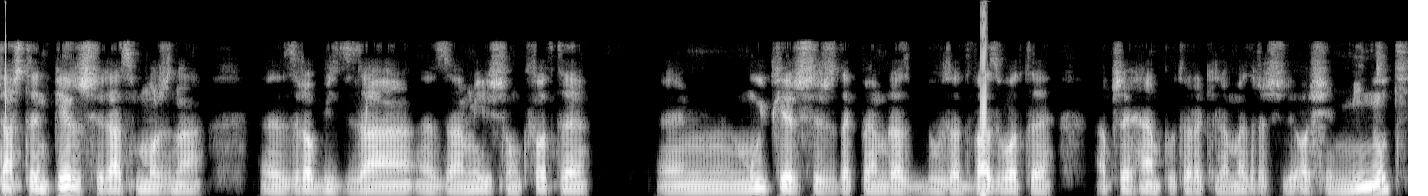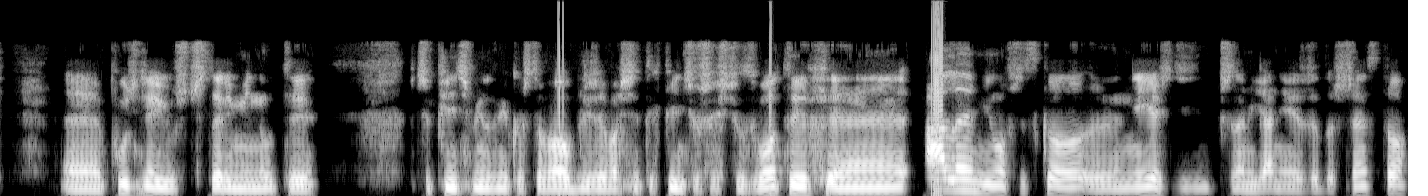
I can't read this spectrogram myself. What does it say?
aż ten pierwszy raz można e, zrobić za, za mniejszą kwotę. Mój pierwszy, że tak powiem, raz był za 2 zł, a przejechałem półtora kilometra, czyli 8 minut. E, później już 4 minuty czy 5 minut mi kosztowało bliżej właśnie tych 5-6 zł, e, ale mimo wszystko nie jeździ, przynajmniej ja nie jeżdżę dość często.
